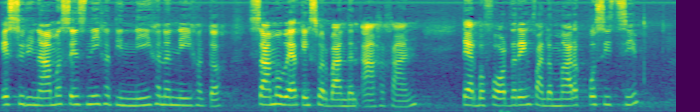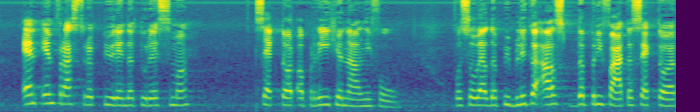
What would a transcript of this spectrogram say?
is Suriname sinds 1999 samenwerkingsverbanden aangegaan ter bevordering van de marktpositie en infrastructuur in de toerisme sector op regionaal niveau. Voor zowel de publieke als de private sector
